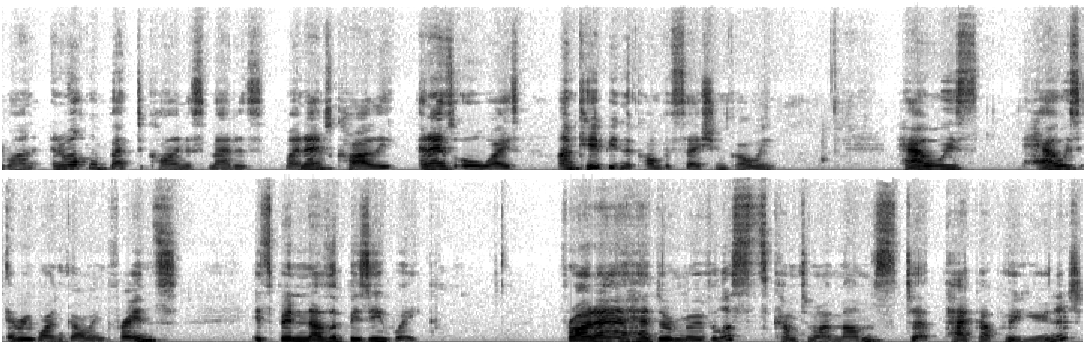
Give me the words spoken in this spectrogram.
everyone, and welcome back to Kindness Matters. My name's Kylie, and as always, I'm keeping the conversation going. How is how is everyone going, friends? It's been another busy week. Friday, I had the removalists come to my mum's to pack up her unit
